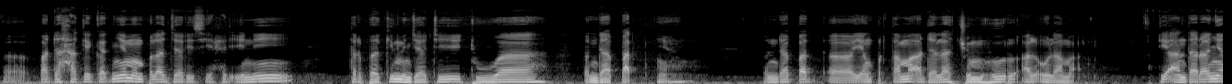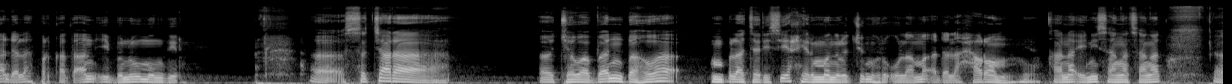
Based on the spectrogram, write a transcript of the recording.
Uh, pada hakikatnya mempelajari sihir ini terbagi menjadi dua pendapat ya. Pendapat uh, yang pertama adalah jumhur al ulama. Di antaranya adalah perkataan Ibnu Mungdir. Uh, secara e, jawaban bahwa mempelajari sihir menurut jumhur ulama adalah haram ya, karena ini sangat-sangat e,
